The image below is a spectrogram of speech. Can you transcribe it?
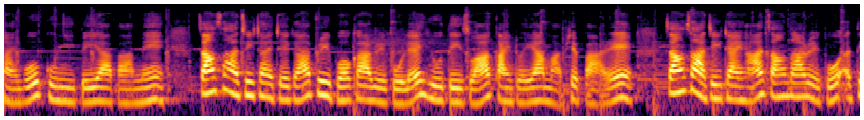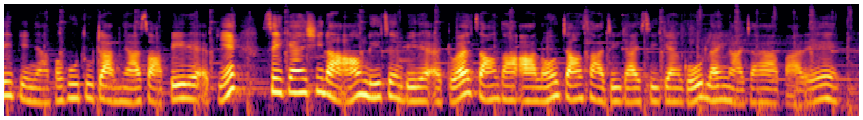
နိုင်ဖို့ကူညီပေးရပါမယ်။ကျောင်းစာကြည့်တိုက်တွေကပြည်ဘောကတွေကိုလည်းယူသေးစွာကင်တွယ်ရမှာဖြစ်ပါတယ်။ကျောင်းစာကြည့်တိုက်ဟာကျောင်းသားတွေကိုအသိပညာဗဟုသုတများစွာပေးတဲ့အပြင်စီကံရှိလာအောင်လေ့ကျင့်ပေးတဲ့အတွက်ကျောင်းသားအလုံးကျောင်းစာကြည့်တိုက်စီကံကိုလိုက်နာကြရပါတယ်။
